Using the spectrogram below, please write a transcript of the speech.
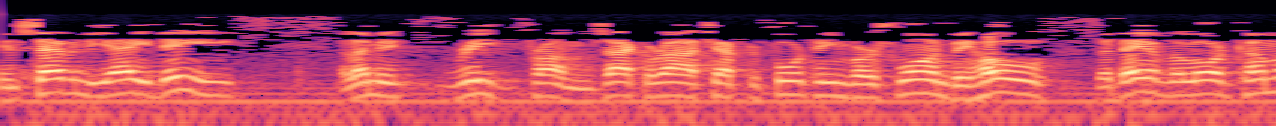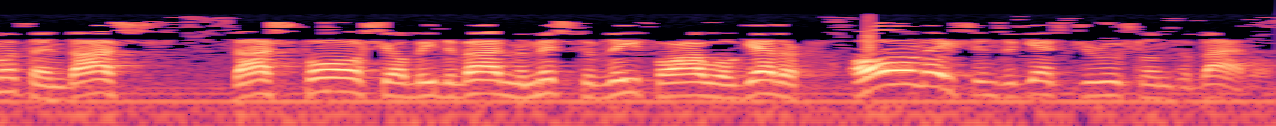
in 70 AD let me read from Zechariah chapter 14, verse 1. Behold, the day of the Lord cometh, and thy, thy spoil shall be divided in the midst of thee, for I will gather all nations against Jerusalem to battle.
